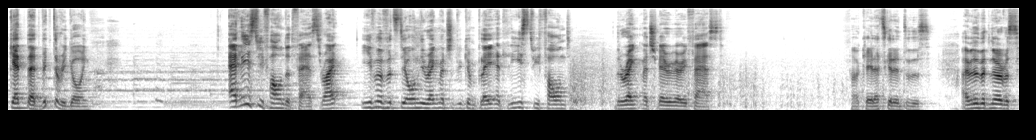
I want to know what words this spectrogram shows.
get that victory going. At least we found it fast, right? Even if it's the only ranked match that we can play, at least we found the ranked match very, very fast. Okay, let's get into this. I'm a little bit nervous.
